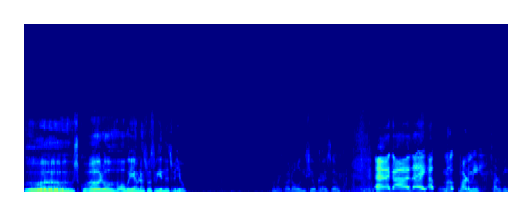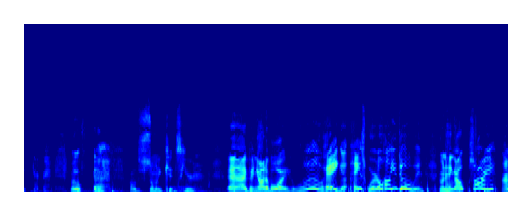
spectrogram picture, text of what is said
Ooh, Squirtle. Oh wait, I'm not supposed to be in this video. Oh my god, all these yokais though. Hey guys, hey, uh, move, pardon me, pardon me. Ugh. oh, there's so many kids here. Hey, Pinata Boy. Woo! Hey, hey, Squirtle, how you doing? You want to hang out? Sorry, I'm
